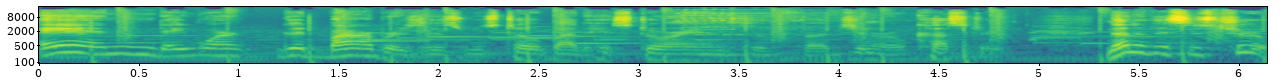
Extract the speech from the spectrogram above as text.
And they weren't good barbers, as was told by the historians of uh, General Custer. None of this is true.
